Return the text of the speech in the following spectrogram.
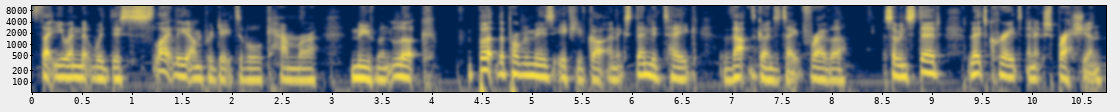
so that you end up with this slightly unpredictable camera movement look. But the problem is if you've got an extended take, that's going to take forever. So instead, let's create an expression.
